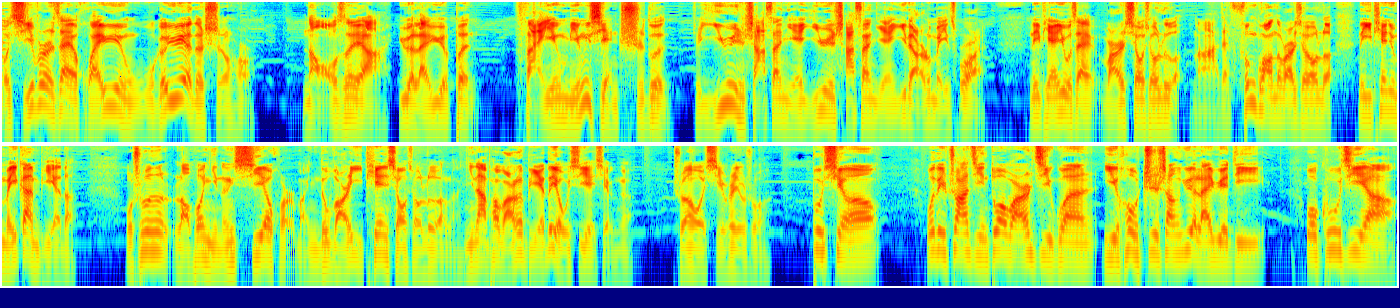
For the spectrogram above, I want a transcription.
我媳妇儿在怀孕五个月的时候，脑子呀越来越笨，反应明显迟钝，就一孕傻三年，一孕傻三年，一点都没错。那天又在玩消消乐啊，在疯狂的玩消消乐。那一天就没干别的。我说老婆，你能歇会儿吗？你都玩一天消消乐了，你哪怕玩个别的游戏也行啊。说完，我媳妇就说：“不行，我得抓紧多玩几关，以后智商越来越低。我估计啊，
